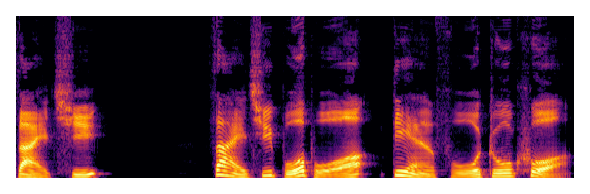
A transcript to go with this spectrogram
在屈，在屈勃勃，殿服诸阔。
